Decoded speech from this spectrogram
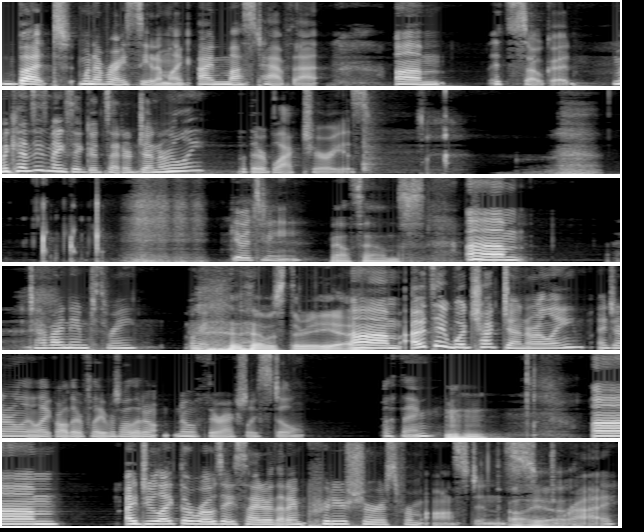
but whenever I see it, I'm like, I must have that. Um, it's so good. McKenzie's makes a good cider generally, but their Black Cherry is. Give it to me. Mouth sounds. Um, have I named three? Okay. that was three. Yeah. Um, I would say woodchuck generally. I generally like all their flavors, although I don't know if they're actually still a thing. mm-hmm. Um, I do like the rose cider that I'm pretty sure is from Austin's Oh, yeah. Dry.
